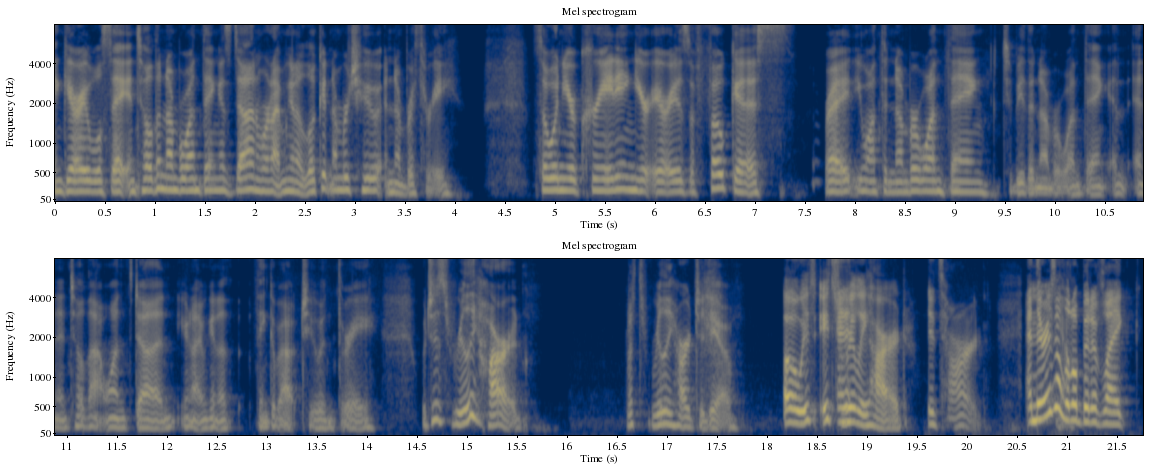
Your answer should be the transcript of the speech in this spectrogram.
And Gary will say, until the number one thing is done, we're not going to look at number two and number three. So when you're creating your areas of focus, right, you want the number one thing to be the number one thing. And, and until that one's done, you're not even going to think about two and three, which is really hard. That's really hard to do. Oh, it's, it's really hard. It's hard. And there is a little bit of like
